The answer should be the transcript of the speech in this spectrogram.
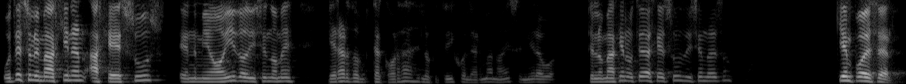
¿Ustedes se lo imaginan a Jesús en mi oído diciéndome, Gerardo, ¿te acordás de lo que te dijo el hermano ese? Mira, ¿se lo imaginan usted a Jesús diciendo eso? ¿Quién puede ser?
